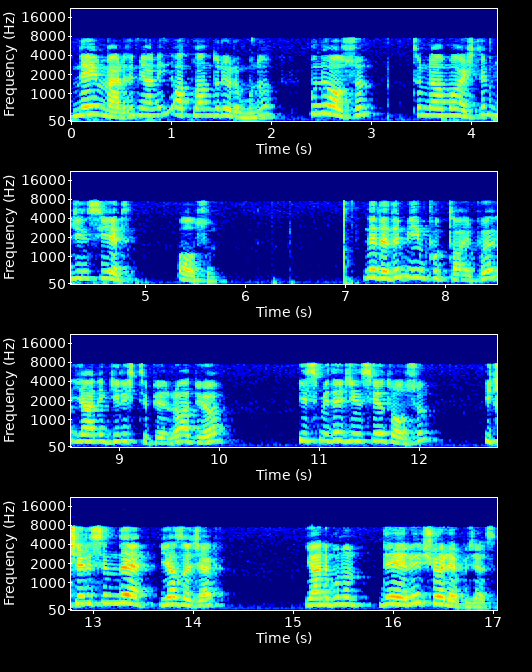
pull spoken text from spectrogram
Name verdim. Yani adlandırıyorum bunu. Bu ne olsun? Tırnağımı açtım. Cinsiyet olsun. Ne dedim? Input type'ı yani giriş tipi radyo. İsmi de cinsiyet olsun. İçerisinde yazacak. Yani bunun değeri şöyle yapacağız.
